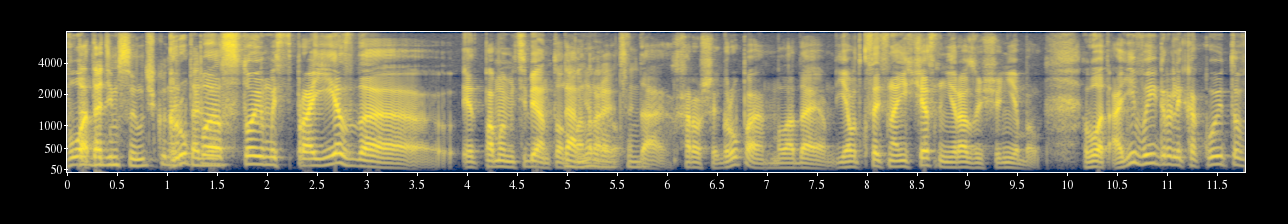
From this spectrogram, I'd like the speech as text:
Вот. Дадим ссылочку на Группа. «Стоимость проезда», это, по-моему, тебе, Антон, Да, понравилось. Да, хорошая группа, молодая. Я вот, кстати, на них, честно, ни разу еще не был. Вот, они выиграли какую-то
